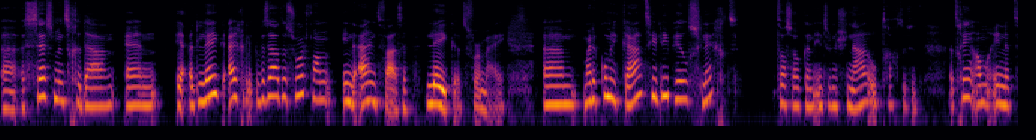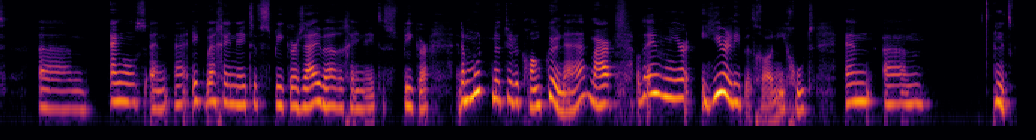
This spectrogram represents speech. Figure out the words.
uh, assessments gedaan. En ja, het leek eigenlijk, we zaten een soort van in de eindfase, leek het voor mij. Um, maar de communicatie liep heel slecht. Het was ook een internationale opdracht, dus het, het ging allemaal in het. Um, Engels en eh, ik ben geen native speaker, zij waren geen native speaker. Dat moet natuurlijk gewoon kunnen, hè? maar op de een of andere manier, hier liep het gewoon niet goed. En, um, en het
